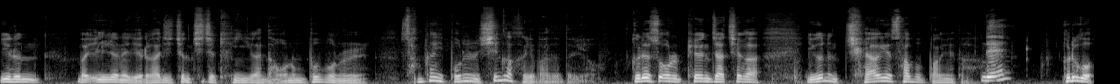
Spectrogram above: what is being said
이런 뭐 일련의 여러 가지 정치적 행위가 나오는 부분을 상당히 본인은 심각하게 받아들여. 그래서 오늘 표현 자체가 이거는 최악의 사법 방해다. 네. 그리고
